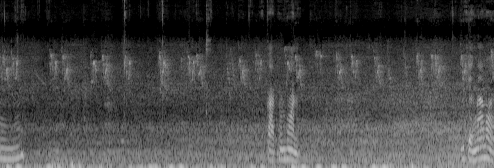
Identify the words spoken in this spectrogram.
อืมกาศร้อนๆมีเสียงหน้าหน่อย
